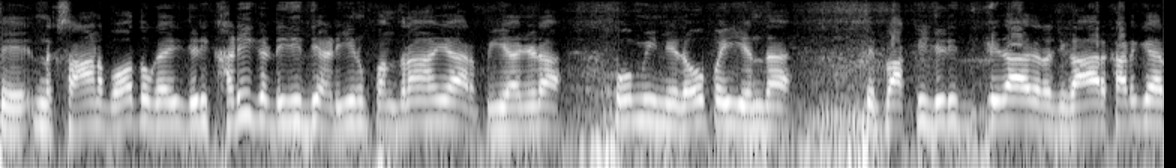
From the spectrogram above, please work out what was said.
ਤੇ ਨੁਕਸਾਨ ਬਹੁਤ ਹੋ ਗਿਆ ਜੀ। ਜਿਹੜੀ ਖੜੀ ਗੱਡੀ ਦੀ ਦਿਹਾੜੀ ਇਹਨੂੰ 15000 ਰੁਪਿਆ ਜਿਹੜਾ ਉਹ ਮਹੀਨੇ ਦਾ ਉਹ ਪਈ ਜਾਂਦਾ। ਤੇ ਬਾਕੀ ਜਿਹੜੀ ਇਹਦਾ ਰੋਜ਼ਗਾਰ ਖੜ ਗਿਆ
